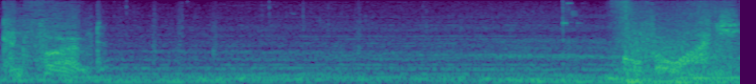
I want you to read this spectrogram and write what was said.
Confirmed. Overwatch.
